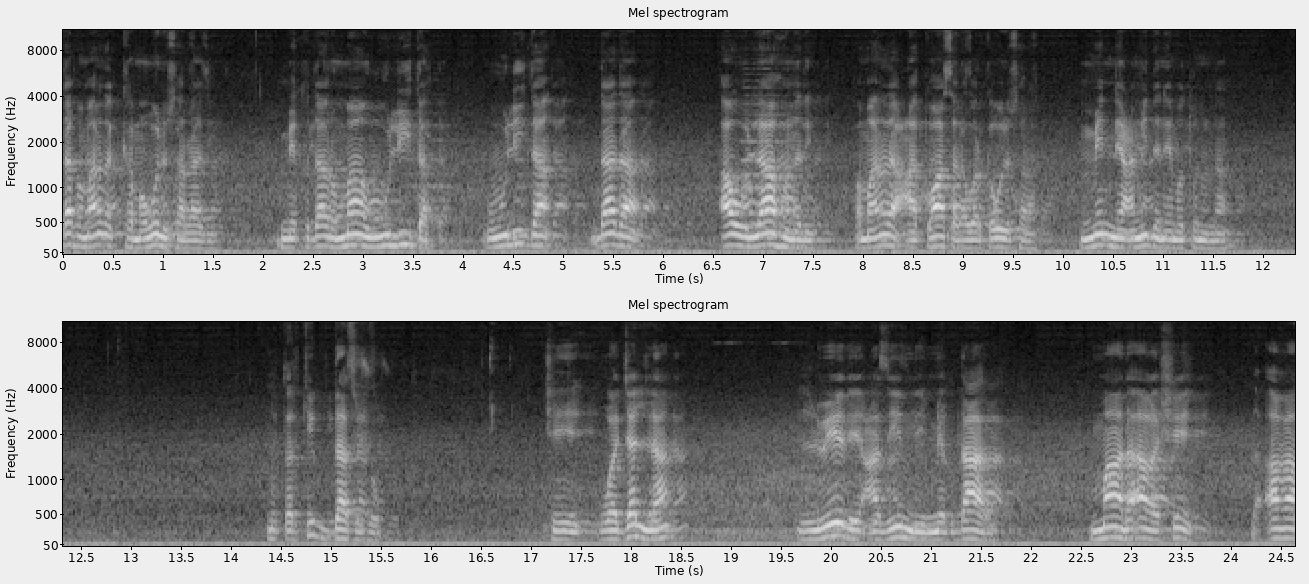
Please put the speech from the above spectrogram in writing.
دا په معنی دا کمول سره راځي مقدار ما ولیتا ولیتا دا دا او لاه نه دی په معنی دا عطوا سره ورکول سره من نعمی د نعمتونو نه نو ترکیب داسې شو چې وجل لوی دی عظیم دی مقدار ما د هغه شی د هغه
